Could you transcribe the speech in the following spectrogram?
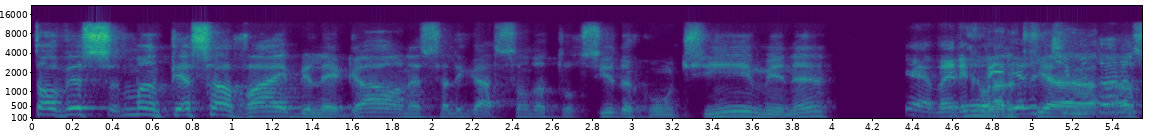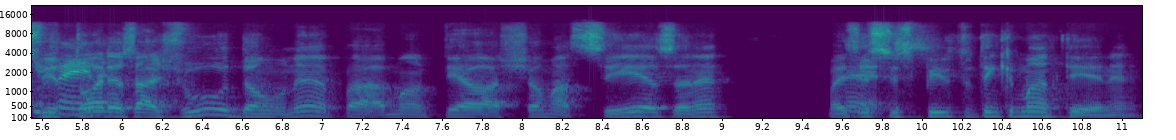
talvez manter essa vibe legal, nessa né? ligação da torcida com o time, né? É, vai é claro que a, as que vitórias vem, né? ajudam, né, para manter a chama acesa, né? Mas é. esse espírito tem que manter, né?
